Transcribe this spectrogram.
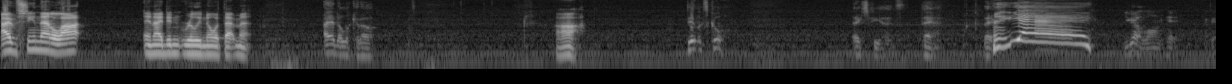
I've seen that a lot and I didn't really know what that meant. I had to look it up. Ah. See, it looks cool. Actually, yeah, it's that. There. Yay! You got a long hit. Okay,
